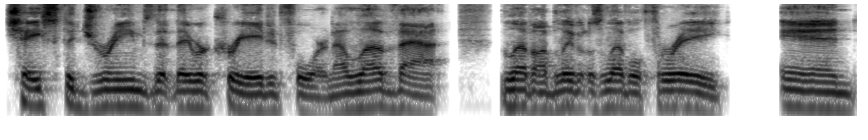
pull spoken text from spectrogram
chase the dreams that they were created for, and I love that level. I believe it was level three, and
